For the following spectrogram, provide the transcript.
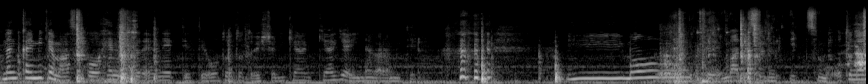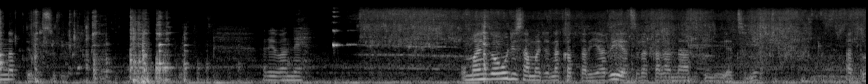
何回見てもあそこ変な人だよねって言って弟と一緒にギャギャギャ言いながら見てる。今って真似する。いつも大人になってもするあれはねお前が王子様じゃなかったらやべえやつだからなっていうやつね。あと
